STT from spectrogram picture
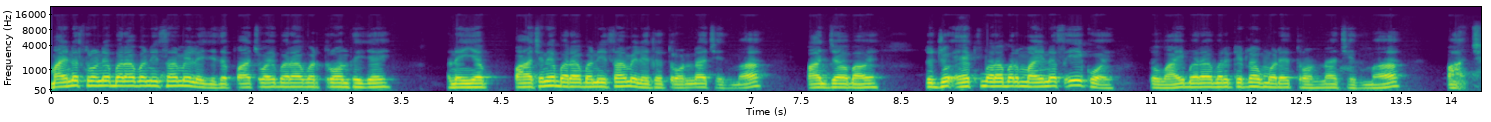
માઇનસ ત્રણને બરાબરની સામે લઈ જાય તો પાંચ વાય બરાબર ત્રણ થઈ જાય. અને અહીંયા પાંચને બરાબરની સામે લે તો ત્રણના છેદમાં પાંચ જવાબ આવે. તો જો એક્સ બરાબર માઇનસ એક હોય તો વાય બરાબર કેટલા મળે? ત્રણના છેદમાં પાંચ.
